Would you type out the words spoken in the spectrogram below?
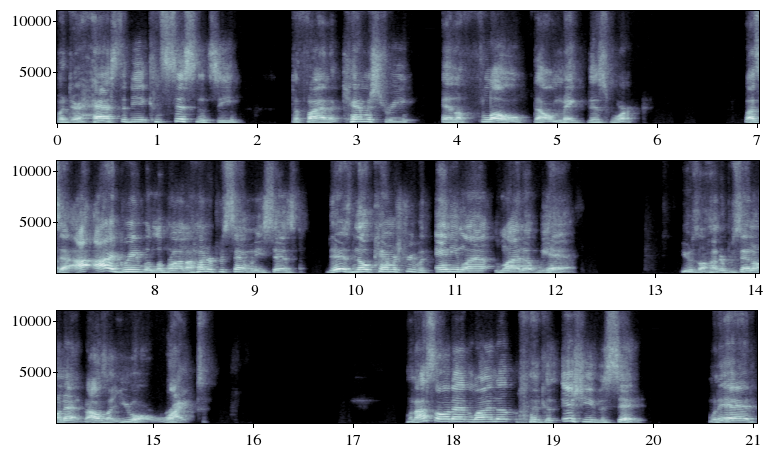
but there has to be a consistency to find a chemistry and a flow that will make this work. Like I said, I, I agree with LeBron 100% when he says there's no chemistry with any line, lineup we have. He was 100% on that. But I was like, you are right. When I saw that lineup, because Ish even said it, when they had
